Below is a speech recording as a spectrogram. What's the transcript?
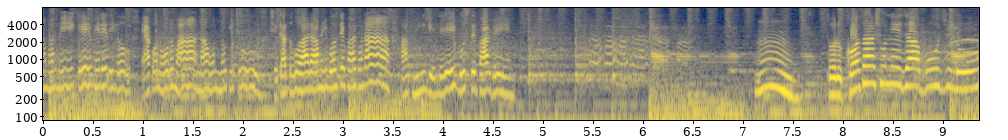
আমার মেয়েকে মেরে দিল। এখন ওর মা না অন্য কিছু, সেটা তো আর আমি বলতে পারব না। আপনি গেলে বুঝতে পারবেন। হুম, তোর কথা শুনে যা বুঝলুম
